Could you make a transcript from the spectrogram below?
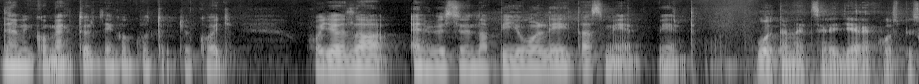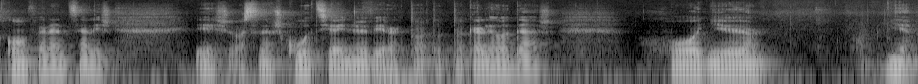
De amikor megtörténik, akkor tudjuk, hogy, hogy az a előző napi jól lét, az miért, miért volt. Voltam egyszer egy gyerekhospice konferencián is, és azt hiszem skóciai nővérek tartottak előadást, hogy milyen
